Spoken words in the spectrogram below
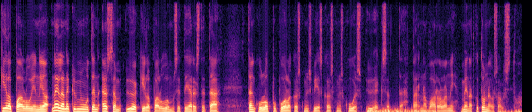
kilpailuihin. Ja näillä näkyy muuten SM-yökilpailu. Huomasin, että järjestetään tämän kuun loppupuolella 25.26.9. Pärnävaaralla, niin meinaatko tuonne osallistua?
